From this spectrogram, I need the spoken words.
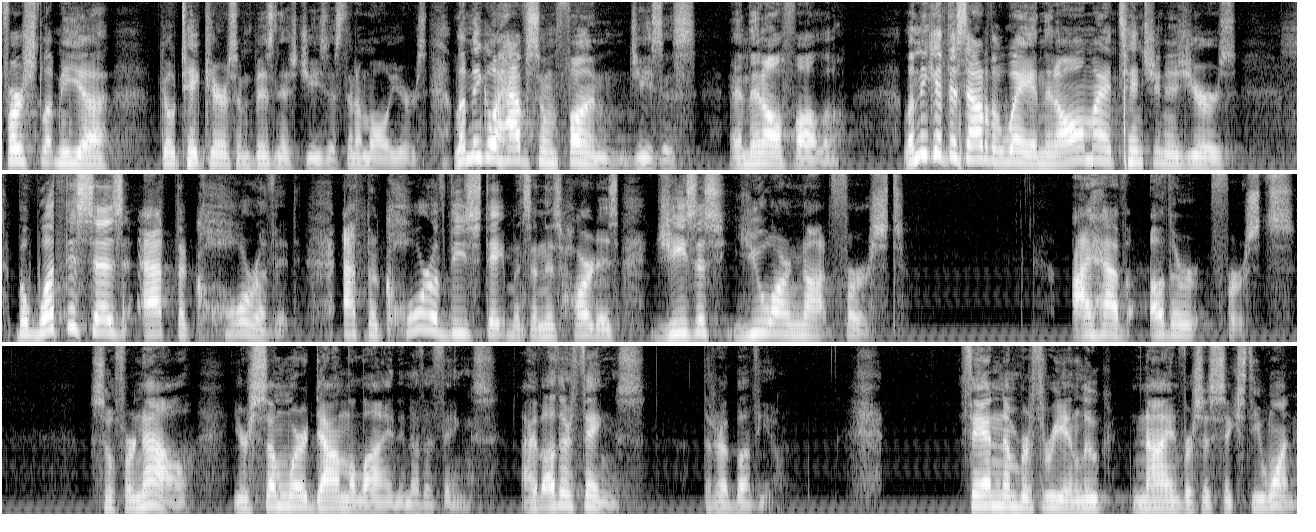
First, let me uh, go take care of some business, Jesus, then I'm all yours. Let me go have some fun, Jesus, and then I'll follow. Let me get this out of the way, and then all my attention is yours. But what this says at the core of it, at the core of these statements and this heart is Jesus, you are not first. I have other firsts. So for now, you're somewhere down the line in other things. I have other things that are above you. Fan number three in Luke 9, verses 61.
